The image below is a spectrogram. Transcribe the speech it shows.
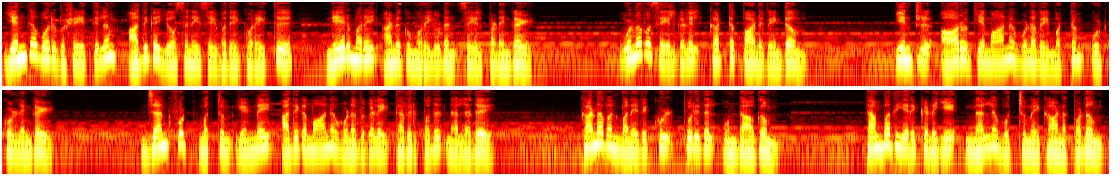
எந்த ஒரு விஷயத்திலும் அதிக யோசனை செய்வதை குறைத்து நேர்மறை அணுகுமுறையுடன் செயல்படுங்கள். உணவு செயல்களில் கட்டுப்பாடு வேண்டும். இன்று ஆரோக்கியமான உணவை மட்டும் உட்கொள்ளுங்கள். ஜங்க் ஃபுட் மற்றும் எண்ணெய் அதிகமான உணவுகளை தவிர்ப்பது நல்லது. கணவன் மனைவிக்குள் புரிதல் உண்டாகும். தம்பதியருக்கிடையே நல்ல ஒற்றுமை காணப்படும்.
